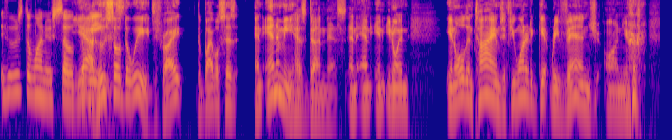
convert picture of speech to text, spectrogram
who's the one who sowed yeah, the weeds? who sowed the weeds, right? The Bible says an enemy has done this. And and, and you know, in in olden times, if you wanted to get revenge on your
